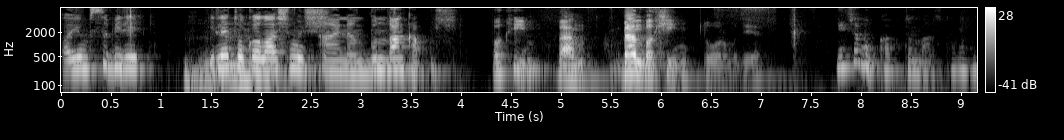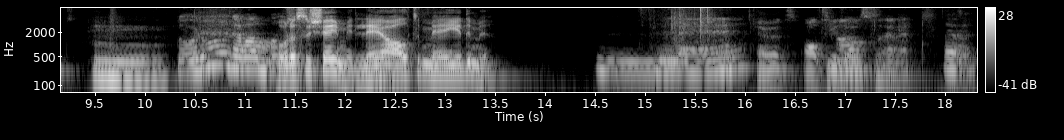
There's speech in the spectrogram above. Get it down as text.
Ayımsı biri ile tokalaşmış. Aynen bundan kapmış. Bakayım. Ben ben bakayım doğru mu diye. Ne çabuk kaptın ben tamam. Hmm. Doğru mu? Devam mı? Orası şey mi? L6 M7 mi? L. Evet. 6-7 arası. 6 evet. Evet.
